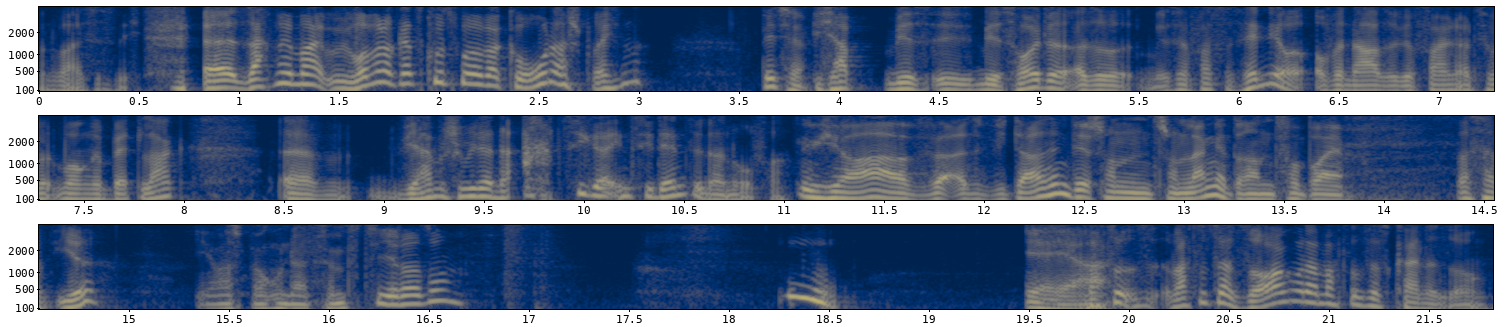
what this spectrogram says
Man weiß es nicht. Äh, sag mir mal, wollen wir noch ganz kurz mal über Corona sprechen? Bitte. Ich habe mir ist, mir ist heute, also mir ist ja fast das Handy auf die Nase gefallen, als ich heute Morgen im Bett lag. Ähm, wir haben schon wieder eine 80er Inzidenz in Hannover. Ja, also wie, da sind wir schon, schon lange dran vorbei. Was habt ihr? Irgendwas bei 150 oder so? Uh. Ja, ja. Macht, uns, macht uns das Sorgen oder macht uns das keine Sorgen?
